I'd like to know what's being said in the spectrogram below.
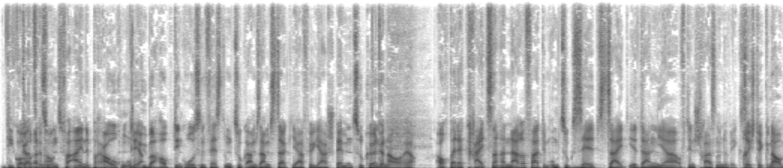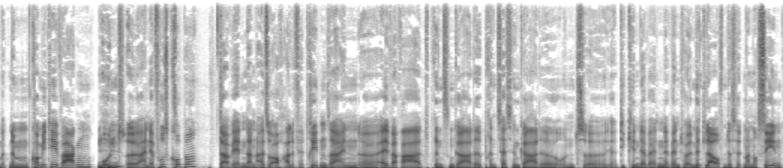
die genau. Kooperationsvereine genau. brauchen, um ja. überhaupt den großen Festumzug am Samstag Jahr für Jahr stemmen zu können. Genau, ja. Auch bei der Kreuznacher Narrefahrt, dem Umzug selbst, seid ihr dann ja auf den Straßen unterwegs. Richtig, genau, mit einem Komiteewagen mhm. und äh, einer Fußgruppe. Da werden dann also auch alle vertreten sein. Äh, Elverrad, Prinzengarde, Prinzessingarde und äh, ja, die Kinder werden eventuell mitlaufen, das wird man noch sehen.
